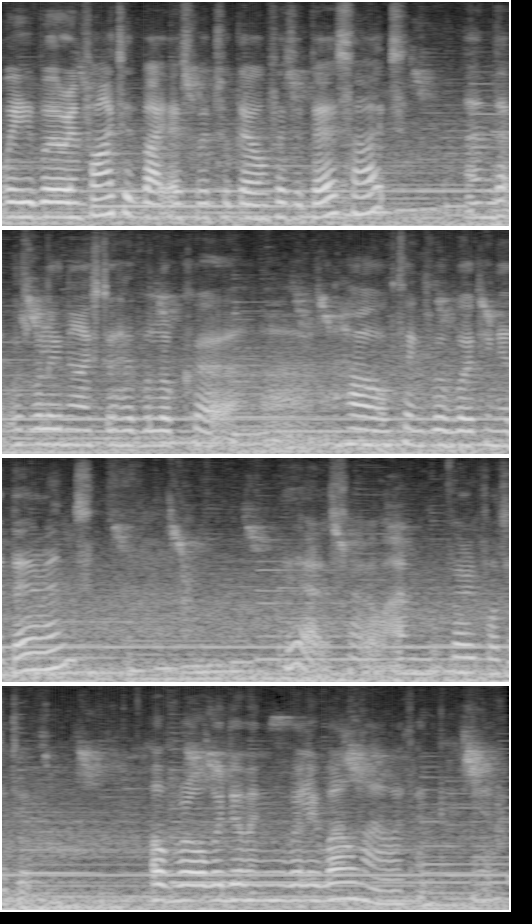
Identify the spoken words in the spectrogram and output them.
We were invited by Azwood to go and visit their site and that was really nice to have a look uh, uh, how things were working at their end. Yeah, so I'm very positive. Overall, we're doing really well now, I think. Yeah.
